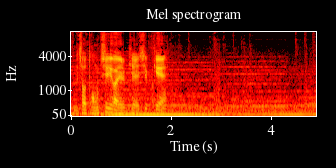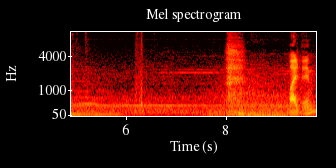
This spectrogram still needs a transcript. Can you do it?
근데 저 덩치가 이렇게 쉽게 by them.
